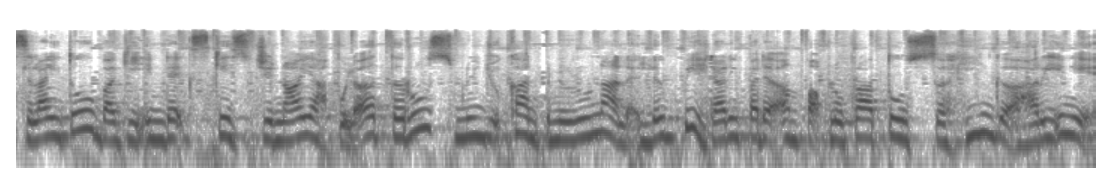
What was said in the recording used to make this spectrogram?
Selain itu, bagi indeks kes jenayah pula terus menunjukkan penurunan lebih daripada 40% sehingga hari ini.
